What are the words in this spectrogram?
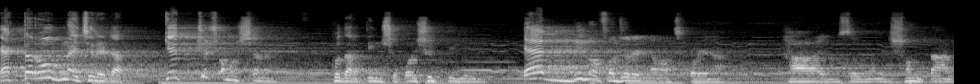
একটা রোগ নাই ছেলেটা কিচ্ছু সমস্যা নাই। খোদার তিনশো পঁয়ষট্টি দিন একদিনও ফজরের নামাজ পড়ে না। হায় মুসলমানের সন্তান,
